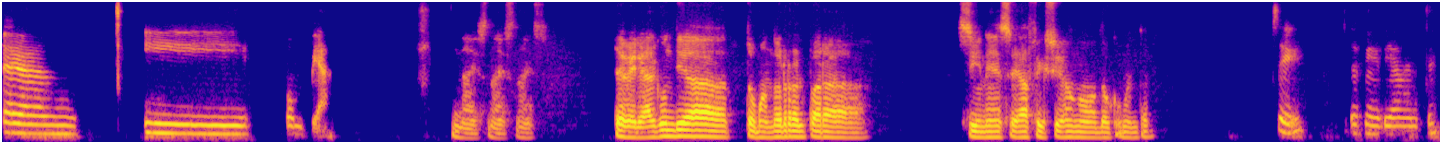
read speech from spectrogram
Em, y pompear. Nice, nice, nice. ¿Debería algún día tomando el rol para cine, sea ficción o documental? Sí, definitivamente.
